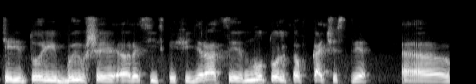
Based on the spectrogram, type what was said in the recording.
территории бывшей Российской Федерации, но только в качестве э,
